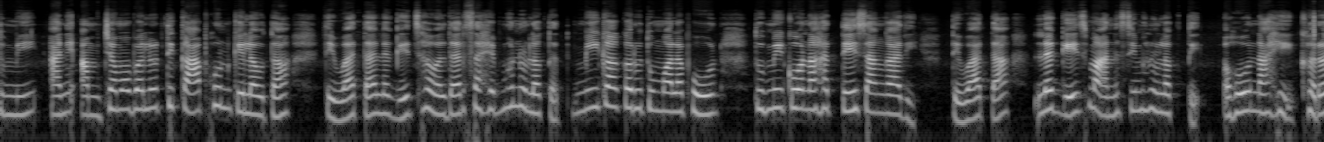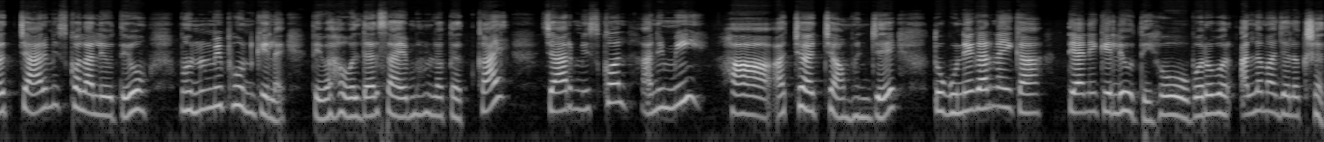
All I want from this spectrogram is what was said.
तुम्ही? आणि आमच्या मोबाईलवरती का फोन केला होता? तेव्हा आता लगेच हवालदार साहेब म्हणू लागतात मी का करू तुम्हाला फोन? तुम्ही कोण आहात ते सांगा आधी. तेव्हा आता लगेच मानसी म्हणू लागते अहो नाही खरंच चार मिस कॉल आले होते हो म्हणून मी फोन केला आहे तेव्हा हवालदार साहेब म्हणू लागतात काय? चार मिस कॉल? आणि मी? हां अच्छा अच्छा. म्हणजे तो गुन्हेगार नाही का? त्याने केले होते. हो बरोबर. आलं माझ्या लक्षात.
